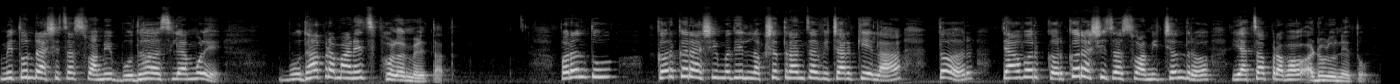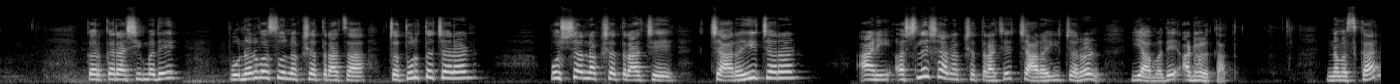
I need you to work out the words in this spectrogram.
मिथुन राशीचा स्वामी बुध असल्यामुळे बुधाप्रमाणेच फळं मिळतात. परंतु कर्क राशीमधील नक्षत्रांचा विचार केला तर त्यावर कर्क राशीचा स्वामी चंद्र याचा प्रभाव आढळून येतो. कर्क राशीमध्ये पुनर्वसू नक्षत्राचा चतुर्थ चरण पुष्य नक्षत्राचे चारही चरण आणि अश्लेषा नक्षत्राचे चारही चरण यामध्ये आढळतात. नमस्कार.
